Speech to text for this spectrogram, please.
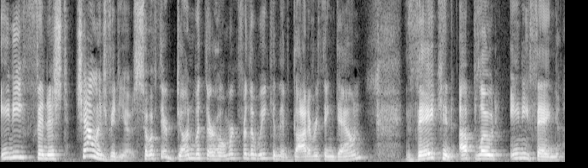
any finished challenge videos. So if they're done with their homework for the week and they've got everything down, they can upload anything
